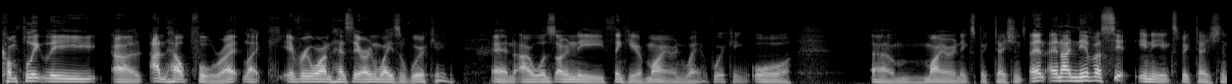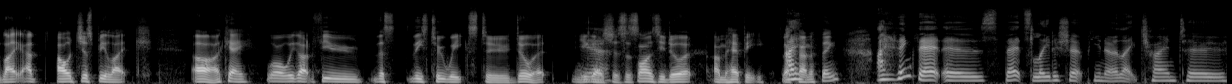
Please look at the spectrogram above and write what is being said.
completely uh, unhelpful, right? Like everyone has their own ways of working, and I was only thinking of my own way of working or um, my own expectations, and and I never set any expectations. Like I, I would just be like, oh, okay, well, we got a few this these two weeks to do it. You Yeah. guys just as long as you do it, I'm happy. That I- kind of thing. I think that is that's leadership, you know, like trying to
